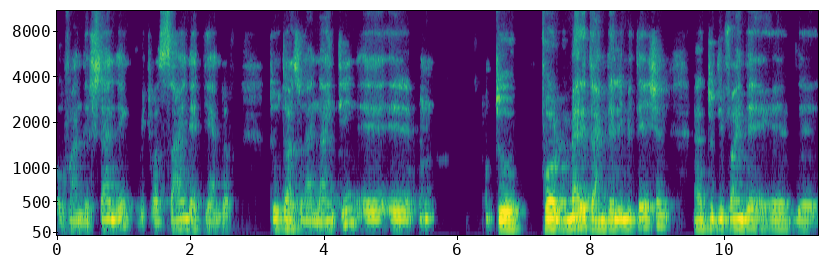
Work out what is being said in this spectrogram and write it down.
of understanding, which was signed at the end of 2019 to for maritime delimitation and to define the, uh, the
